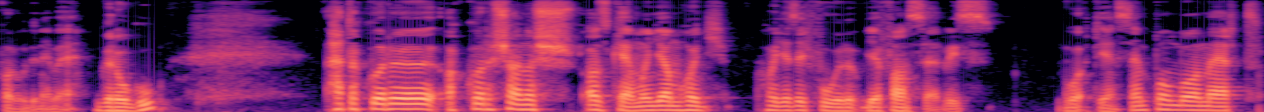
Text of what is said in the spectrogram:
valódi neve Grogu, hát akkor, akkor sajnos azt kell mondjam, hogy, hogy ez egy full ugye fanservice volt ilyen szempontból, mert,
